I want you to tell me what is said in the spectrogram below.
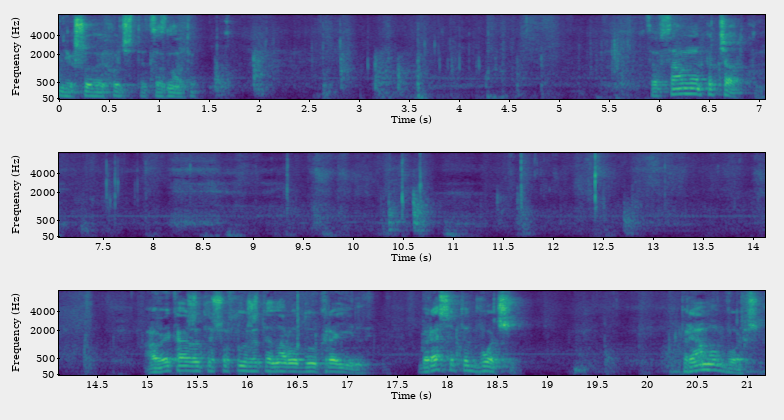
якщо ви хочете це знати. Це в самому початку. А ви кажете, що служите народу України. Берешете в очі. Прямо в очі.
